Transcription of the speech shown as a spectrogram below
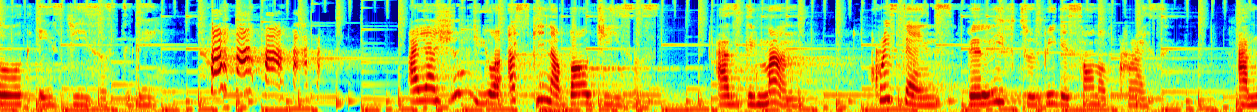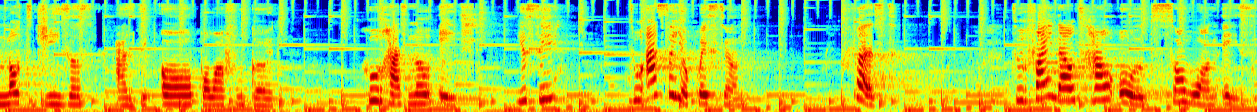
old is Jesus today? I assume you are asking about Jesus as the man Christians believe to be the Son of Christ and not Jesus as the all powerful God who has no age. You see? To answer your question, first, to find out how old someone is,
